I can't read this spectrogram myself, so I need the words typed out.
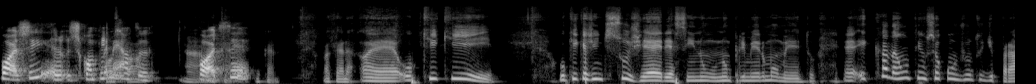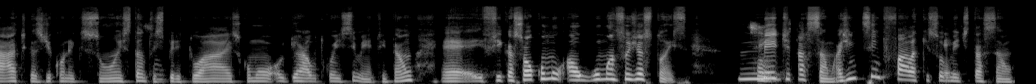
Pode, eu te complemento. Ah, pode bacana, ser. Bacana. bacana. É, o que que o que, que a gente sugere, assim, num, num primeiro momento? É, e cada um tem o seu conjunto de práticas, de conexões, tanto Sim. espirituais como de autoconhecimento. Então, é, fica só como algumas sugestões. Sim. Meditação. A gente sempre fala aqui sobre meditação,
